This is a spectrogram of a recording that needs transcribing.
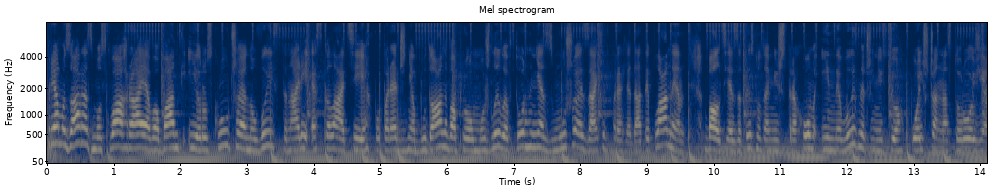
Прямо зараз Москва грає в банк і розкручує новий сценарій ескалації. Попередження Буданова про можливе вторгнення змушує захід переглядати плани. Балтія затиснута між страхом і невизначеністю. Польща насторожі.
